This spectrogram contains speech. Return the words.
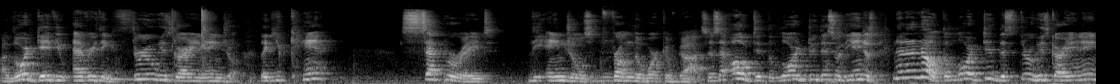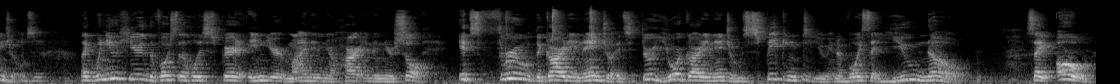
Our Lord gave you everything through His guardian angel. Like you can't separate the angels mm-hmm. from the work of God. So it's like, oh, did the Lord do this or the angels? No, no, no. The Lord did this through His guardian angels. Mm-hmm. Like when you hear the voice of the Holy Spirit in your mind and in your heart and in your soul, it's through the guardian angel. It's through your guardian angel who's speaking to you in a voice that you know. Say, like, oh,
